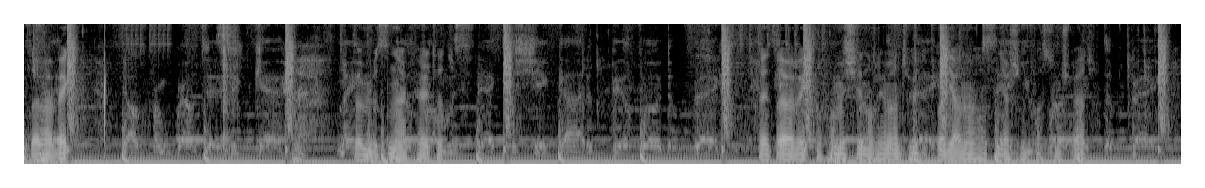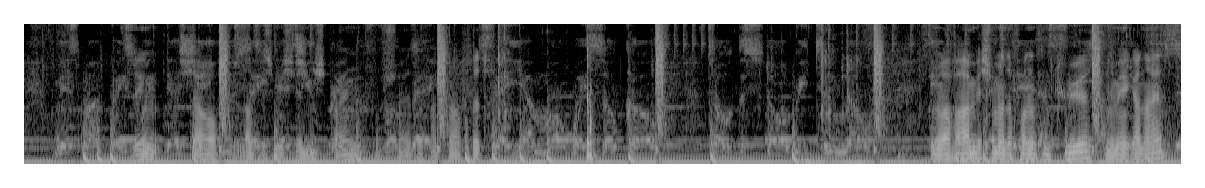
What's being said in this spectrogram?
Jetzt einmal weg. Ich bin ein bisschen erkältet. Ich bin jetzt einmal weg, bevor mich hier noch jemand tötet, weil die anderen hatten ja schon fast ein Schwert. Deswegen darauf lasse ich mich hier nicht ein. Oh, scheiße, verkraftet. Und was haben wir schon mal davon? Das sind Kühe, das ist mega nice.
